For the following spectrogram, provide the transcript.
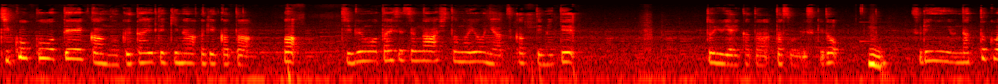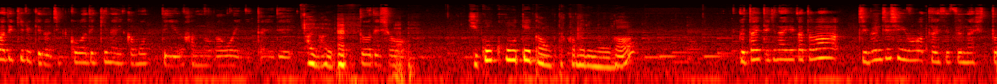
自己肯定感の具体的な上げ方は自分を大切な人のように扱ってみてというやり方だそうですけど。うんそれに納得はできるけど実行はできないかもっていう反応が多いみたいではいはい。どうでしょう？自己肯定感を高めるのが？具体的な上げ方は自分自身を大切な人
